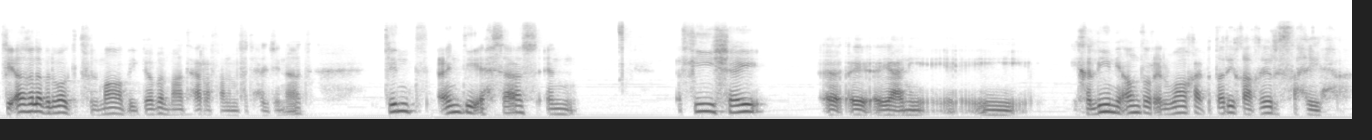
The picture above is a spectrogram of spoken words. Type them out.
في أغلب الوقت في الماضي قبل ما أتعرف على مفتاح الجينات كنت عندي إحساس أن في شيء يعني يخليني أنظر الواقع بطريقة غير صحيحة.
